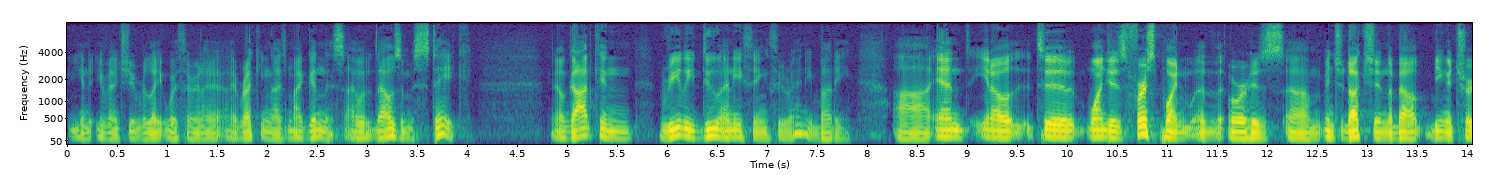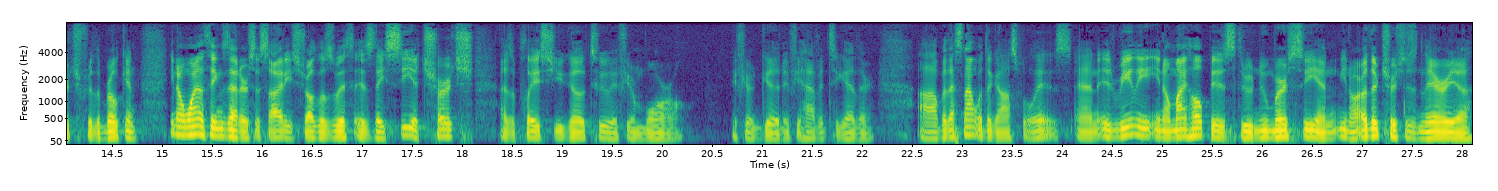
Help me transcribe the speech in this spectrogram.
you know, eventually relate with her and I, I recognized my goodness I that was a mistake. You know God can really do anything through anybody. Uh, and you know, to Wanja's first point or his um, introduction about being a church for the broken, you know, one of the things that our society struggles with is they see a church as a place you go to if you're moral, if you're good, if you have it together. Uh, but that's not what the gospel is. And it really, you know, my hope is through New Mercy and, you know, other churches in the area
